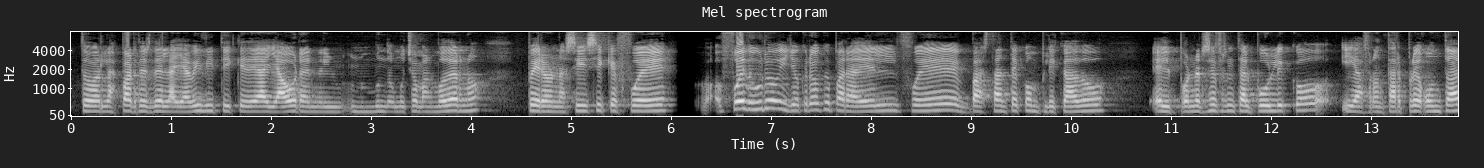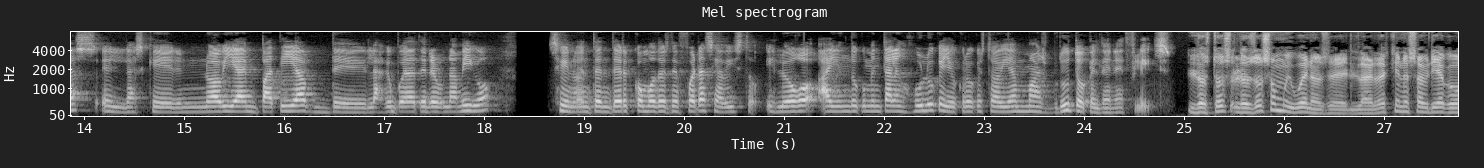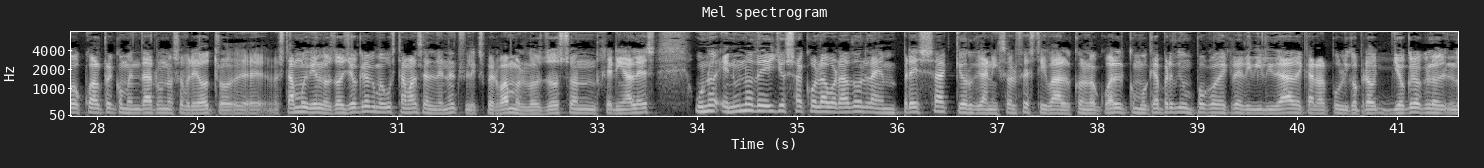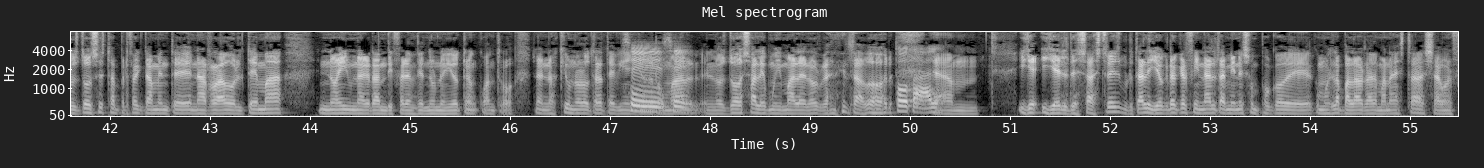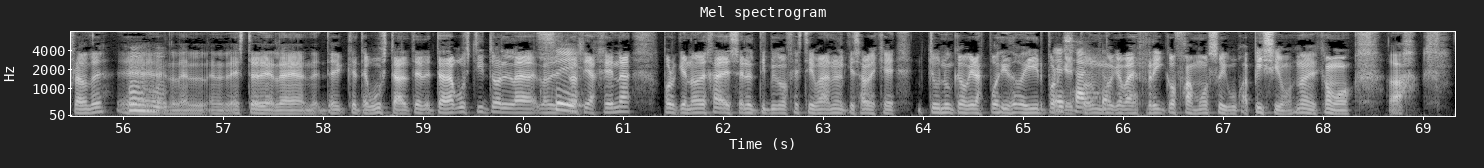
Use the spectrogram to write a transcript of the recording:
todas las partes de liability que hay ahora en, en, un mundo mucho más moderno, pero aún así sí que fue, fue duro y yo creo que para él fue bastante complicado el ponerse frente al público y afrontar preguntas en las que no había empatía de las que pueda tener un amigo sino entender cómo desde fuera se ha visto. Y luego hay un documental en Hulu que yo creo que es todavía más bruto que el de Netflix. Los dos, los dos son muy buenos. Eh, la verdad es que no sabría cuál recomendar uno sobre otro. Eh, están muy bien los dos. Yo creo que me gusta más el de Netflix, pero vamos, los dos son geniales. Uno, en uno de ellos ha colaborado la empresa que organizó el festival, con lo cual como que ha perdido un poco de credibilidad de cara al público. Pero yo creo que los dos está perfectamente narrado el tema. No hay una gran diferencia entre uno y otro en cuanto... O sea, no es que uno lo trate bien y otro mal. En los dos sale muy mal el organizador. Total. Em, y, el desastre es brutal. Y yo creo que al final también es un poco de... ¿Cómo es la palabra de Mana esta? Schadenfreude. Eh, este de, que te gusta, te, da gustito la, desgracia ajena porque no deja de ser el típico festival en el que sabes que tú nunca hubieras podido ir porque todo el mundo que va es rico, famoso y guapísimo. ¿no? Es como... Ah,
